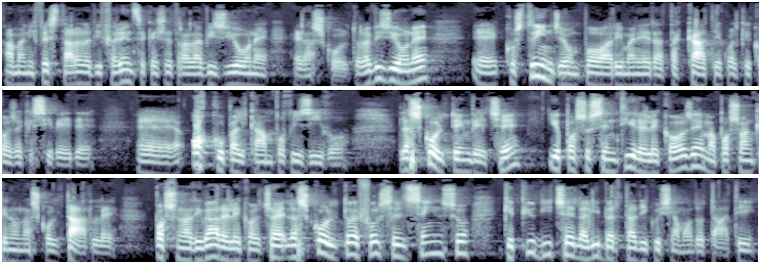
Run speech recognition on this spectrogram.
a manifestare la differenza che c'è tra la visione e l'ascolto. La visione eh, costringe un po' a rimanere attaccati a qualche cosa che si vede, eh, occupa il campo visivo. L'ascolto invece, io posso sentire le cose ma posso anche non ascoltarle, possono arrivare le cose, cioè l'ascolto è forse il senso che più dice la libertà di cui siamo dotati,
